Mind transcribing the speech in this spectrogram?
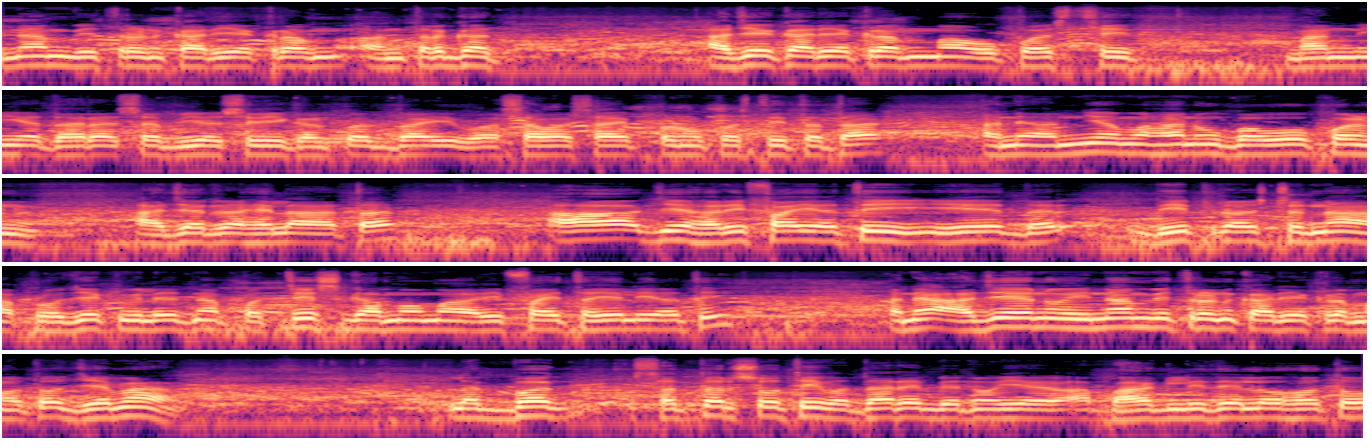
ઇનામ વિતરણ કાર્યક્રમ અંતર્ગત આજે કાર્યક્રમમાં ઉપસ્થિત માનનીય ધારાસભ્ય શ્રી ગણપતભાઈ વસાવા સાહેબ પણ ઉપસ્થિત હતા અને અન્ય મહાનુભાવો પણ હાજર રહેલા હતા. આ જે હરીફાઈ હતી એ દીપ ટ્રસ્ટના પ્રોજેક્ટ વિલેજના પચીસ ગામોમાં હરીફાઈ થયેલી હતી. અને આજે એનો ઇનામ વિતરણ કાર્યક્રમ હતો, જેમાં લગભગ સત્તરસોથી વધારે બહેનોએ ભાગ લીધેલો હતો.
